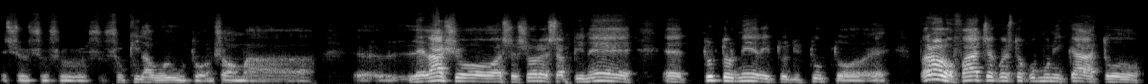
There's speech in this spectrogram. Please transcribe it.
su, su, su chi l'ha voluto, insomma. Eh, le lascio, Assessore Sapinè, eh, tutto il merito di tutto. Eh, però lo faccia questo comunicato.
